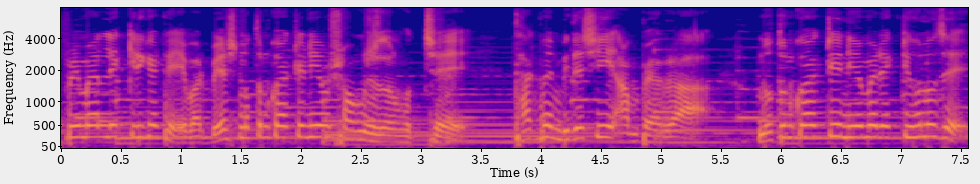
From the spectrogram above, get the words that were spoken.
প্রিমিয়ার লিগ ক্রিকেটে এবার বেশ নতুন কয়েকটি নিয়ম সংযোজন হচ্ছে। থাকবেন বিদেশি আম্পায়াররা। নতুন কয়েকটি নিয়মের একটি হলো যে,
